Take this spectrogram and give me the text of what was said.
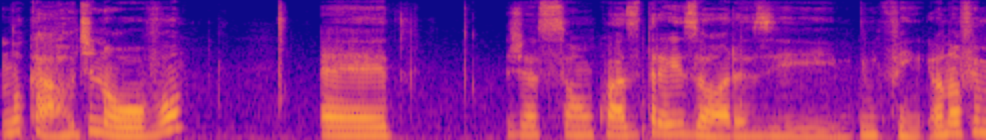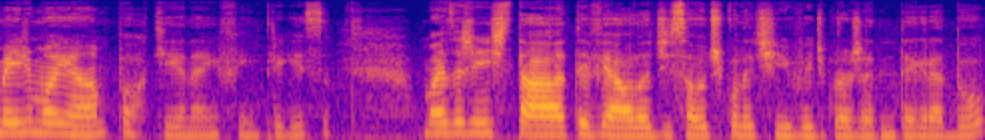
no carro de novo. É, já são quase três horas e, enfim, eu não filmei de manhã porque, né, enfim, preguiça. Mas a gente tá, teve aula de saúde coletiva e de projeto integrador.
